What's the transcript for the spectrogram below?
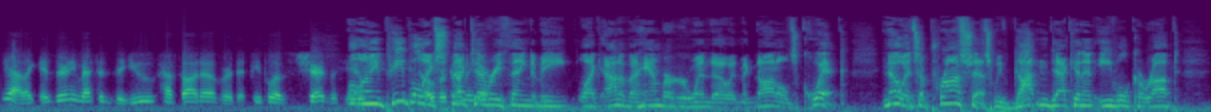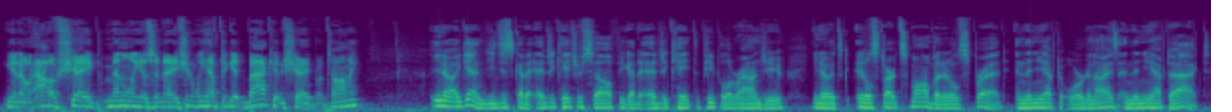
Yeah, like, is there any methods that you have thought of or that people have shared with you? Well, I mean, people expect overcoming this? everything to be like out of a hamburger window at McDonald's quick. No, it's a process. We've gotten decadent, evil, corrupt, you know, out of shape mentally as a nation. We have to get back in shape. But Tommy, You know, again, you just got to educate yourself. You got to educate the people around you. You know, it's it'll start small, but it'll spread, and then you have to organize, and then you have to act.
